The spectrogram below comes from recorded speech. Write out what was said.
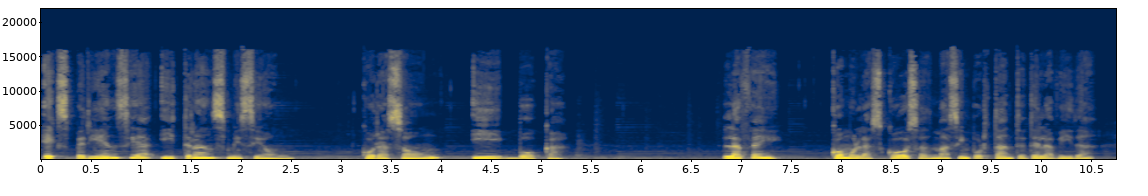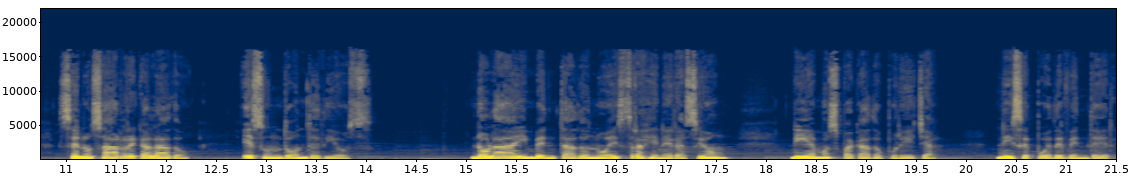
experiencia y transmisión, corazón y boca. La fe, como las cosas más importantes de la vida, se nos ha regalado, es un don de Dios no la ha inventado nuestra generación, ni hemos pagado por ella, ni se puede vender.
